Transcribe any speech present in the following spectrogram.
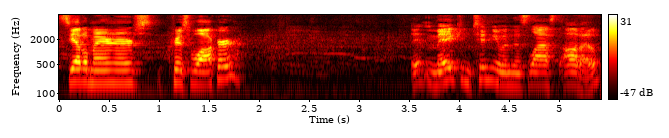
Seattle Mariners, Chris Walker. It may continue in this last auto.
